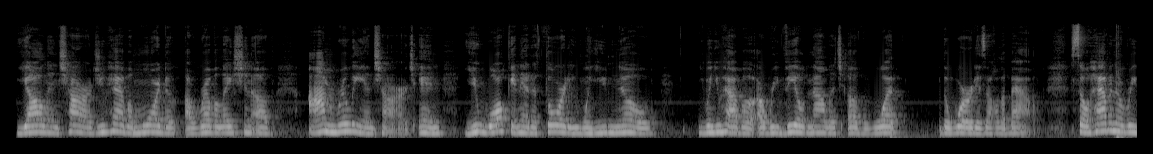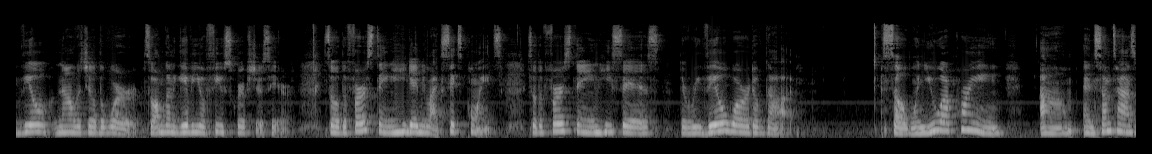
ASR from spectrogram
y'all in charge, you have a more a revelation of, I'm really in charge. And you walk in that authority when you know, when you have a, a revealed knowledge of what the word is all about. So, having a revealed knowledge of the word. So, I'm going to give you a few scriptures here. So, the first thing, he gave me like six points. So, the first thing he says, the revealed word of God. So, when you are praying, um, and sometimes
